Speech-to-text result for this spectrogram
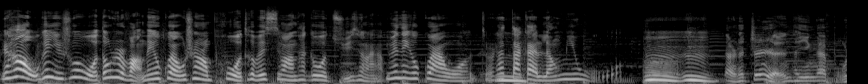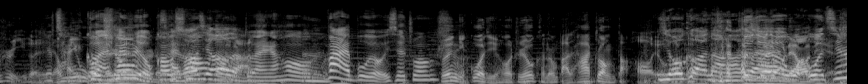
然后我跟你说，我都是往那个怪物身上扑，我特别希望他给我举起来，因为那个怪物就是他大概两米五，嗯嗯，但是他真人他应该不是一个两米五，对，他是有高跷的对，然后嗯外部有一些装饰，所以你过去以后只有可能把他撞倒，有可能对对对对，我我其实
